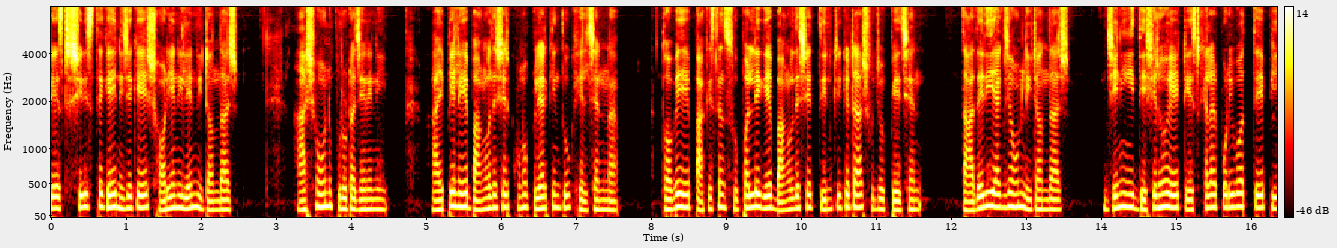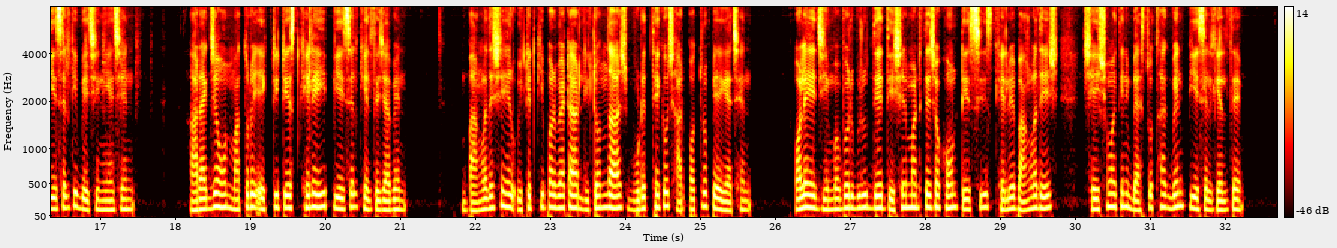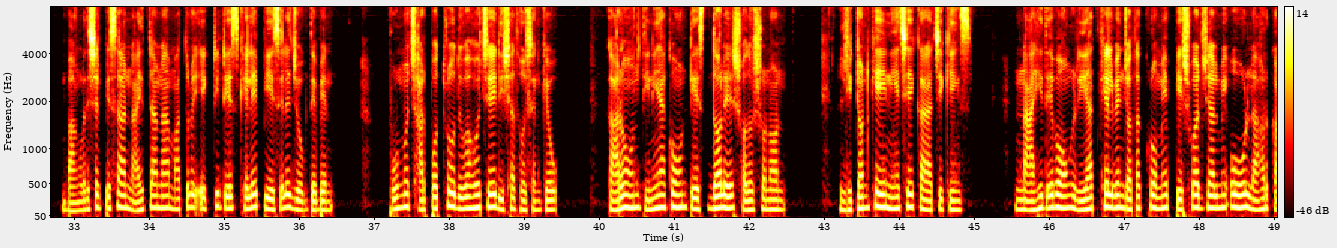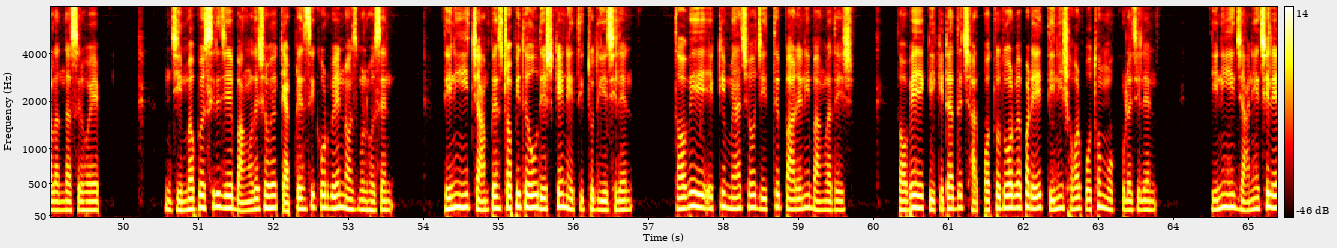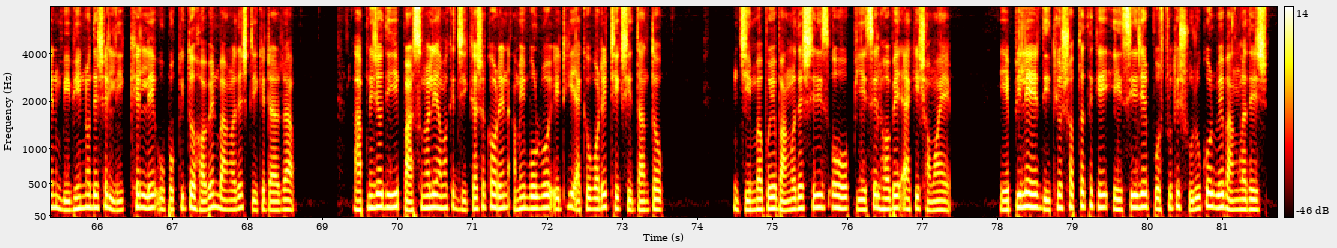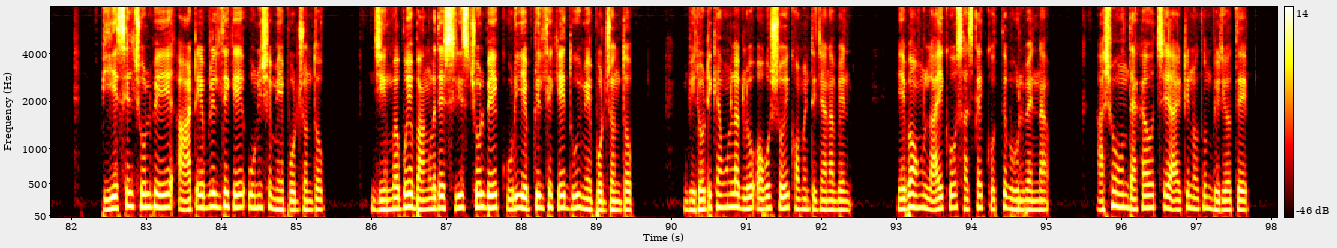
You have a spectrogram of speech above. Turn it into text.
Test series থেকে নিজেকে সরিয়ে নিলেন লিটন দাস। আসুন পুরোটা জেনে নিই। আইপিএলে বাংলাদেশের কোনো প্লেয়ার কিন্তু খেলছেন না। তবে পাকিস্তান সুপার লিগে বাংলাদেশের তিন ক্রিকেটার সুযোগ পেয়েছেন। তাদেরই একজন লিটন দাস, যিনি দেশের হয়ে টেস্ট খেলার পরিবর্তে পিএসএলকে বেছে নিয়েছেন। আর একজন মাত্র একটি টেস্ট খেলেই পিএসএল খেলতে যাবেন। বাংলাদেশের উইকেটকিপার ব্যাটার লিটন দাস বোর্ডের থেকেও ছাড়পত্র পেয়ে গেছেন। ফলে জিম্বাবুয়ের বিরুদ্ধে দেশের মাটিতে যখন টেস্ট সিরিজ খেলবে বাংলাদেশ, সেই সময় তিনি ব্যস্ত থাকবেন পিএসএল খেলতে। বাংলাদেশের পেসার নাহিদ রানা মাত্র একটি টেস্ট খেলে পিএসএলে যোগ দেবেন। পূর্ণ ছাড়পত্রও দেওয়া হয়েছে রিশাদ হোসেনকেও। কারণ তিনি এখন টেস্ট দলের সদস্য নন। লিটনকে নিয়েছে করাচি কিংস। নাহিদ এবং রিয়াদ খেলবেন যথাক্রমে পেশোয়ার জালমি ও লাহোর কালান্দাসের হয়ে। জিম্বাবুয়ে সিরিজে বাংলাদেশের হয়ে ক্যাপ্টেন্সি করবেন নজমুল হোসেন। তিনি চ্যাম্পিয়ন্স ট্রফিতেও দেশকে নেতৃত্ব দিয়েছিলেন। তবে একটি ম্যাচও জিততে পারেনি বাংলাদেশ। তবে ক্রিকেটারদের ছাড়পত্র দেওয়ার ব্যাপারে তিনি সবার প্রথম মুখ খুলেছিলেন। তিনি জানিয়েছিলেন, বিভিন্ন দেশের লিগ খেললে উপকৃত হবেন বাংলাদেশ ক্রিকেটাররা। আপনি যদি পার্সোনালি আমাকে জিজ্ঞাসা করেন, আমি বলব এটি একেবারেই ঠিক সিদ্ধান্ত। জিম্বাবুয়ে বাংলাদেশ সিরিজ ও পিএসএল হবে একই সময়ে। এপ্রিলের দ্বিতীয় সপ্তাহ থেকে এই সিরিজের প্রস্তুতি শুরু করবে বাংলাদেশ। পিএসএল চলবে আট এপ্রিল থেকে উনিশে মে পর্যন্ত। জিম্বাবুয়ে বাংলাদেশ সিরিজ চলবে কুড়ি এপ্রিল থেকে দুই মে পর্যন্ত। ভিডিওটি কেমন লাগল অবশ্যই কমেন্টে জানাবেন এবং লাইক ও সাবস্ক্রাইব করতে ভুলবেন না। আসুন দেখা হচ্ছে আরেকটি নতুন ভিডিওতে।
